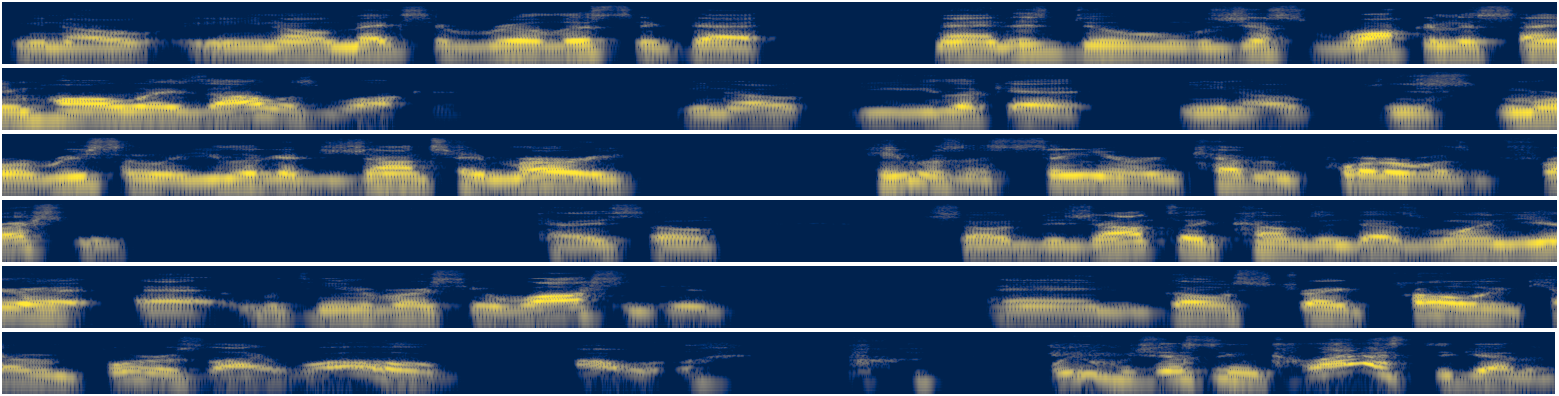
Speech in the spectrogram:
you know you know it makes it realistic that man this dude was just walking the same hallways i was walking. You know you look at you know, just more recently, you look at Dejounte Murray, he was a senior and Kevin Porter was a freshman. Okay, so so Dejounte comes and does one year at, at, with the University of Washington and goes straight pro, and Kevin Porter's like, whoa, we were just in class together.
